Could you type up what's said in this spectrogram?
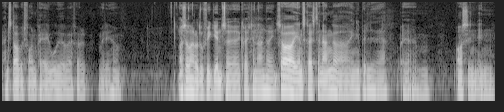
han stoppede for en periode i hvert fald med det her. Og så var der, du fik Jens øh, Christian Anker ind? Så er Jens Christian Anker ind i billedet, ja. Øhm, også en, en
